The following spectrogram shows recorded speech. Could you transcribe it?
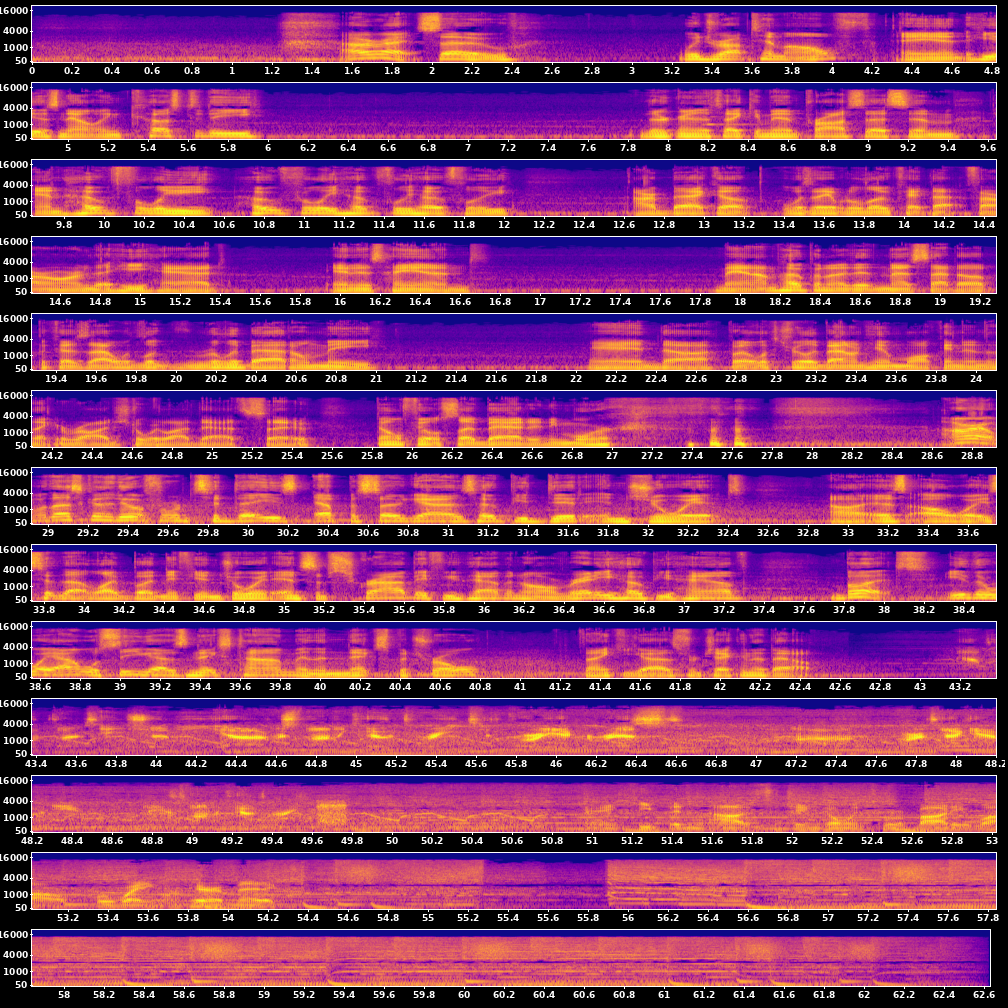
All right, so we dropped him off, and he is now in custody. They're going to take him in, process him, and hopefully, hopefully, hopefully, hopefully, our backup was able to locate that firearm that he had in his hand. Man, I'm hoping I didn't mess that up because that would look really bad on me. And uh, but it looks really bad on him walking into that garage door like that. So don't feel so bad anymore. All right, well that's going to do it for today's episode, guys. Hope you did enjoy it. Uh, as always, hit that like button if you enjoyed, and subscribe if you haven't already. Hope you have. But either way, I will see you guys next time in the next patrol. Thank you guys for checking it out. Alpha 13 should be uh, responding code 3 to the cardiac arrest on uh, Avenue. Please respond to code 3. And keeping oxygen going to her body while we're waiting on paramedics.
